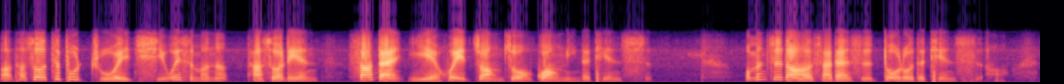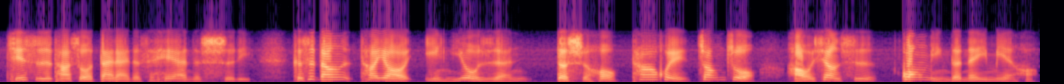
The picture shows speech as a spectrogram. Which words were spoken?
啊，他说这不足为奇，为什么呢？他说连撒旦也会装作光明的天使。我们知道撒旦是堕落的天使哈，其实他所带来的是黑暗的势力。可是当他要引诱人的时候，他会装作好像是光明的那一面哈，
